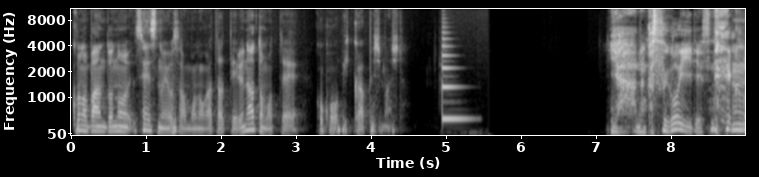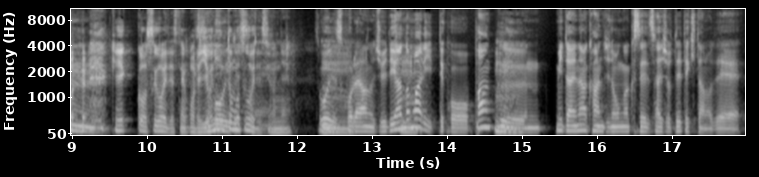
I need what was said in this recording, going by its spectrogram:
このバンドのセンスの良さを物語っているなと思ってここをピックアップしました。いやー、なんかすごいですね。これ、うん結構すごいですね。これ、す4ごいですね人ともすごいですよね。すごいです。うんこれ、あの、ジュディマリーってこう、パンクみたいな感じの音楽性で最初出てきたので、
